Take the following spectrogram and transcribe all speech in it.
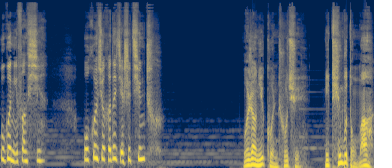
不过你放心，我会去和他解释清楚。我让你滚出去，你听不懂吗？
